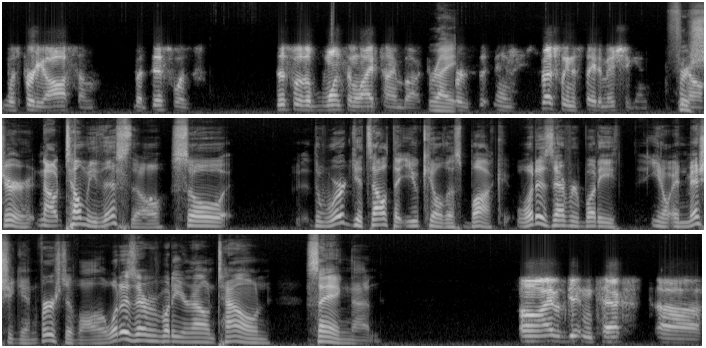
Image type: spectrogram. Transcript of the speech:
was pretty awesome, but this was this was a once in a lifetime buck, Right. For, and especially in the state of Michigan. For you know. sure. Now tell me this though. So the word gets out that you kill this buck. What is everybody, you know, in Michigan, first of all, what is everybody around town saying then? Oh, I was getting text. Uh,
